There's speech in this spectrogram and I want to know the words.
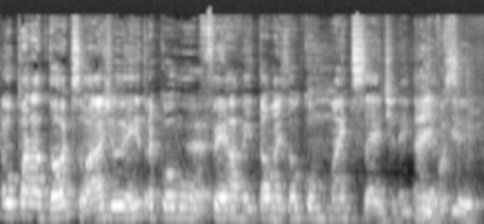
é o paradoxo, o ágil entra como é. ferramental, mas não como mindset, né? É, e, você,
